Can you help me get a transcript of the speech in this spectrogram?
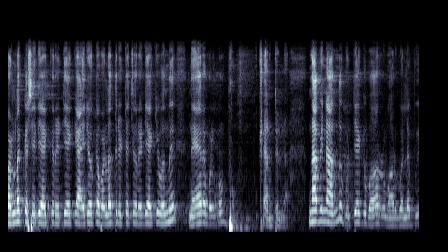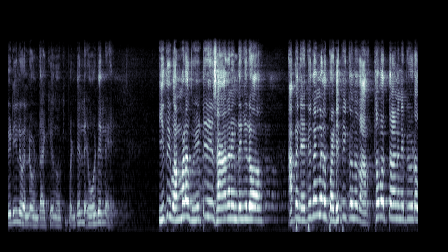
വെള്ളമൊക്കെ ശരിയാക്കി റെഡിയാക്കി അരിയൊക്കെ വെള്ളത്തിലിട്ടിച്ച് റെഡിയാക്കി വന്ന് നേരം വെളുക്കും കറണ്ടില്ല. എന്നാൽ പിന്നെ അന്ന് കുട്ടിയൊക്കെ വേറൊരു മാർഗമല്ല പീടിയിൽ വല്ലതും ഉണ്ടാക്കിയോ നോക്കി പെണ്ടല്ലേ ഓടില്ലേ ഇത് നമ്മളെ വീട്ടിൽ സാധനം ഉണ്ടെങ്കിലോ? അപ്പം നബിതങ്ങൾ പഠിപ്പിക്കുന്നത് അർത്ഥവത്താണ് നബിയുടെ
